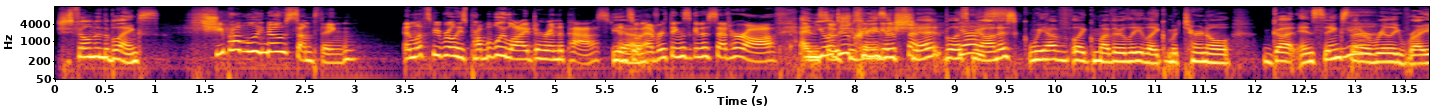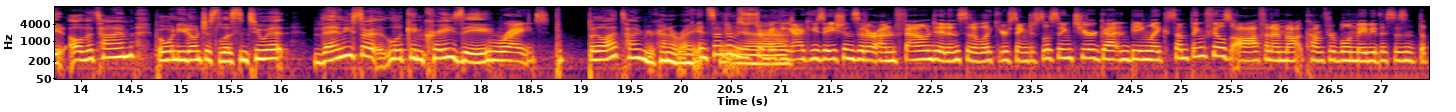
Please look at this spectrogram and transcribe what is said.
She's filling in the blanks. she probably knows something. And let's be real, he's probably lied to her in the past, and so everything's gonna set her off. and, you'll so do she's crazy shit but let's be honest we have like motherly like maternal gut instincts that are really right all the time. But when you don't just listen to it then you start looking crazy. Right? but a lot of time you're kind of right. And sometimes you start making accusations that are unfounded instead of like you're saying, just listening to your gut and being like something feels off, and I'm not comfortable, and maybe this isn't the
